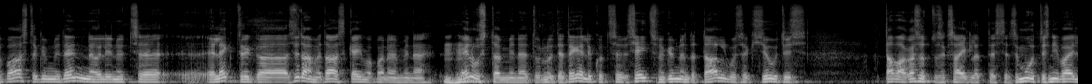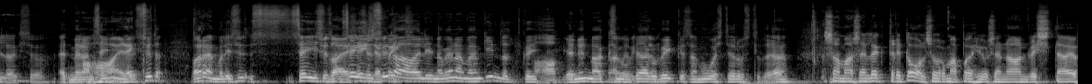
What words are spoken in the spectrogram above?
juba aastakümneid enne oli nüüd see elektriga südame taas käimapanemine mm, -hmm. elustamine tulnud ja tegelikult see seitsmekümnendate alguseks jõudis tavakasutuseks haiglatesse, see muutis nii palju, eks ju, et meil on Aha, selline süda, varem oli seis, seis ja süda oli nagu enam-vähem kindlalt kõik Aha, ja nüüd me hakkasime peaaegu kõike saame uuesti elustada, jah. samas elektritool surma põhjusena on vist äh,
